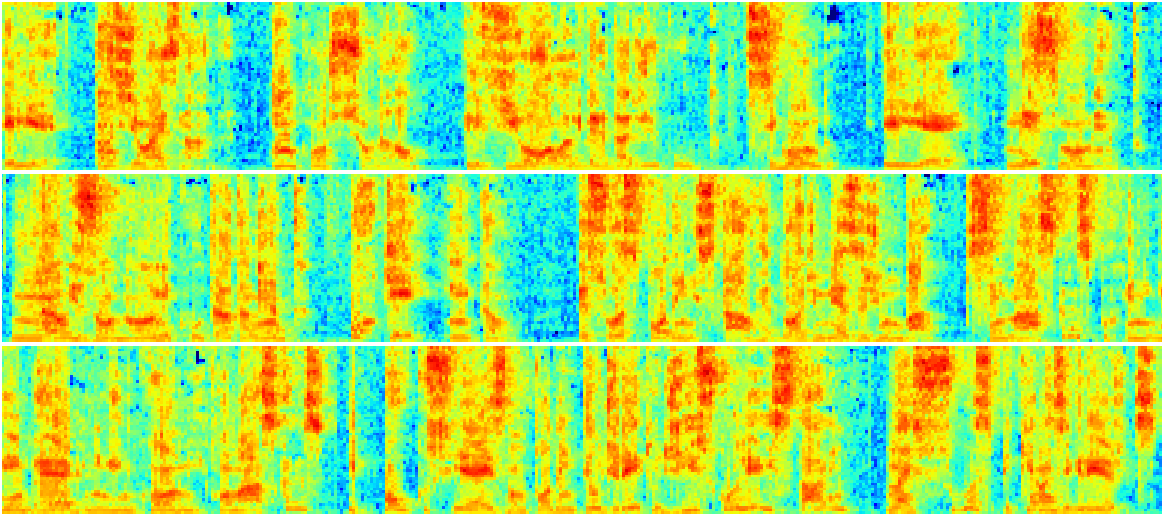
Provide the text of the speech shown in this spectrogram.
Ele é, antes de mais nada, inconstitucional, ele viola a liberdade de culto. Segundo, ele é, nesse momento, não isonômico o tratamento. Por que, então, pessoas podem estar ao redor de mesas de um bar sem máscaras, porque ninguém bebe, ninguém come com máscaras, e poucos fiéis não podem ter o direito de escolher estarem nas suas pequenas igrejas,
